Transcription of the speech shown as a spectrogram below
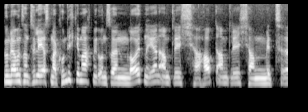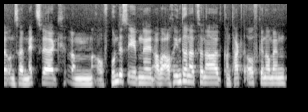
Nun, wir haben uns natürlich erstmal kundig gemacht mit unseren Leuten, ehrenamtlich, hauptamtlich, haben mit äh, unserem Netzwerk ähm, auf Bundesebene, aber auch international Kontakt aufgenommen.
